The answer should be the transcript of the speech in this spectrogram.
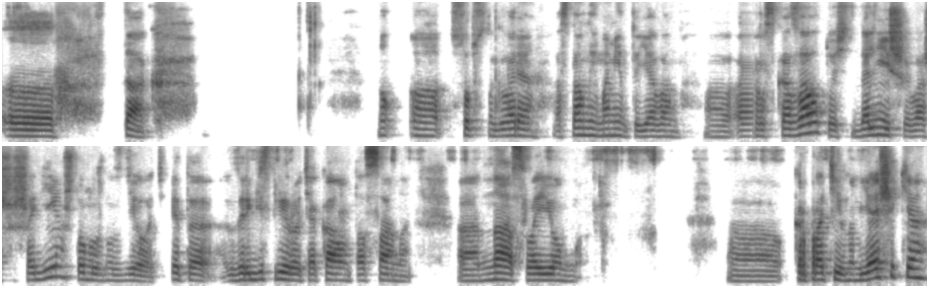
Э, так. Ну, а, собственно говоря, основные моменты я вам а, рассказал. То есть дальнейшие ваши шаги, что нужно сделать, это зарегистрировать аккаунт Asana а, на своем корпоративном ящике,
